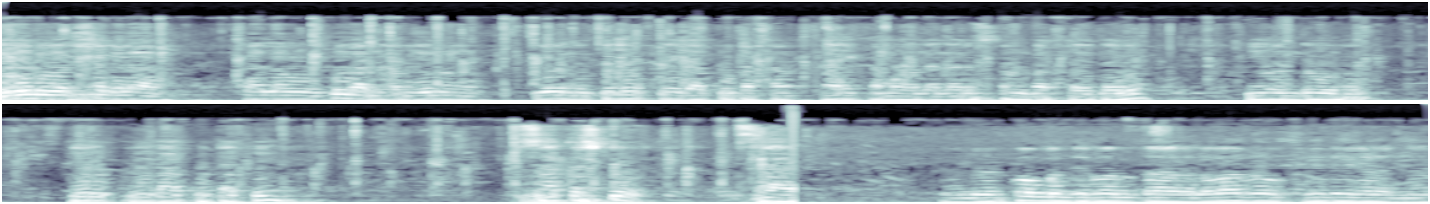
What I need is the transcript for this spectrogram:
ಎರಡು ವರ್ಷಗಳ ಕಾಲವೂ ಕೂಡ ನಾವೇನು ಈ ಒಂದು ಕಿರು ಕ್ರೀಡಾಕೂಟ ಕಾರ್ಯಕ್ರಮವನ್ನು ನಡೆಸ್ಕೊಂಡು ಬರ್ತಾ ಇದ್ದೇವೆ. ಈ ಒಂದು ಕಿರು ಕ್ರೀಡಾಕೂಟಕ್ಕೆ ಸಾಕಷ್ಟು ನಡ್ಕೊಂಡು ಬಂದಿರುವಂಥ ಹಲವಾರು ಕ್ರೀಡೆಗಳನ್ನು,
